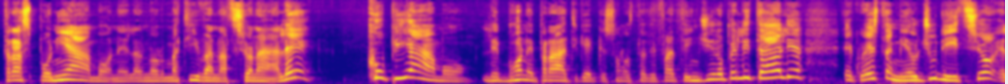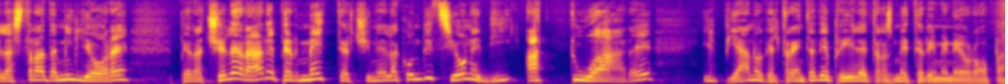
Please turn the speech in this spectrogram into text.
trasponiamo nella normativa nazionale, copiamo le buone pratiche che sono state fatte in giro per l'Italia e questa, a mio giudizio, è la strada migliore per accelerare, per metterci nella condizione di attuare il piano che il 30 di aprile trasmetteremo in Europa.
